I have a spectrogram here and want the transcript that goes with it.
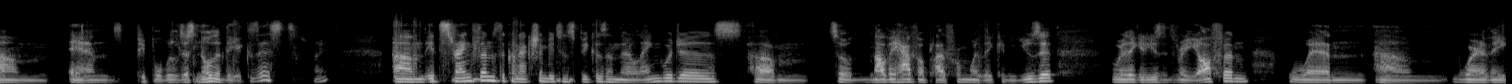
Um, and people will just know that they exist, right? Um, it strengthens the connection between speakers and their languages. Um, so now they have a platform where they can use it, where they can use it very often, when um, where they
